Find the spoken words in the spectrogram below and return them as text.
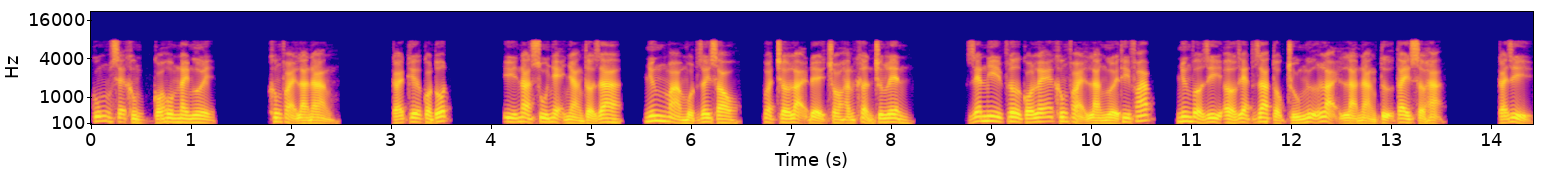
cũng sẽ không có hôm nay ngươi. Không phải là nàng. Cái kia còn tốt. Inasu nhẹ nhàng thở ra, nhưng mà một giây sau, vật trở lại để cho hắn khẩn trương lên. Jennifer có lẽ không phải là người thi pháp, nhưng vợ gì ở Z gia tộc chú ngữ lại là nàng tự tay sở hạ. Cái gì?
